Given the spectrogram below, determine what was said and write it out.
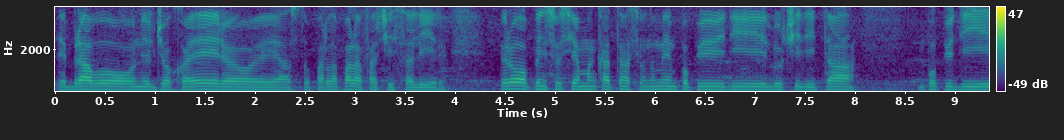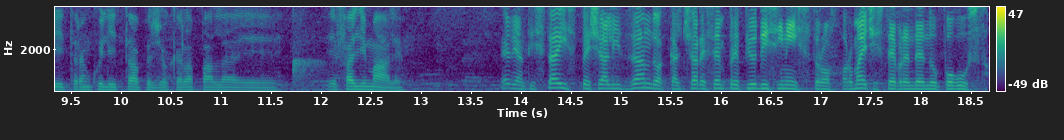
è bravo nel gioco aereo e a stoppare la palla a farci salire, però penso sia mancata secondo me un po' più di lucidità, un po' più di tranquillità per giocare la palla e, e fargli male. Edian, ti stai specializzando a calciare sempre più di sinistro, ormai ci stai prendendo un po' gusto.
